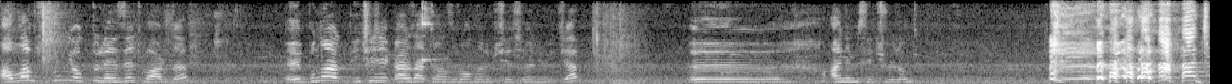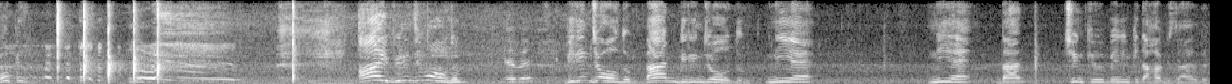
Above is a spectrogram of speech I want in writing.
Ablam sunum yoktu, lezzet vardı. Ee, bunlar içecekler zaten hazır, onlara bir şey söylemeyeceğim. Ee, annemi seçiyorum. Çok hızlı. Ay birinci mi oldum? Evet. Birinci oldum. Ben birinci oldum. Niye? Niye? Ben. Çünkü benimki daha güzeldi.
